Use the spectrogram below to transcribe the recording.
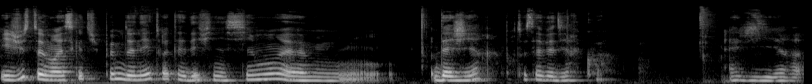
Et justement, est-ce que tu peux me donner toi ta définition d'agir? Pour toi, ça veut dire quoi? Agir.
